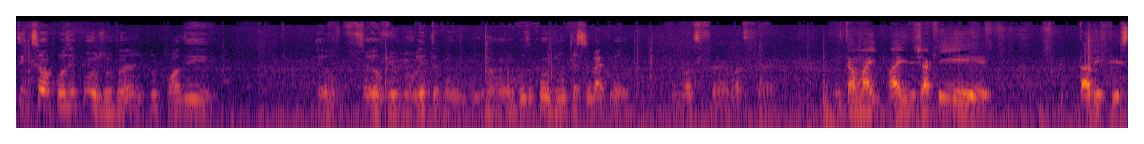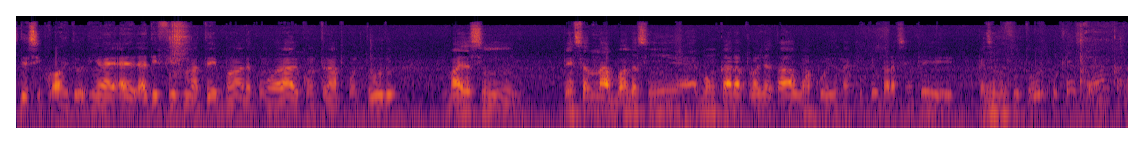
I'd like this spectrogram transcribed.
tem que ser uma coisa em conjunto, né? Não pode. Eu, só eu vim com letra, com. Não, é uma coisa em conjunto e assim vai criando. Bota fé, bota fé. Então, mas aí, já que tá difícil desse corre todinho, é, é- é difícil manter banda com horário, com trampo, com tudo. Mas assim, pensando na banda assim, é bom o cara projetar alguma coisa, né? Porque o cara sempre pensa no futuro, porque é, cara,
